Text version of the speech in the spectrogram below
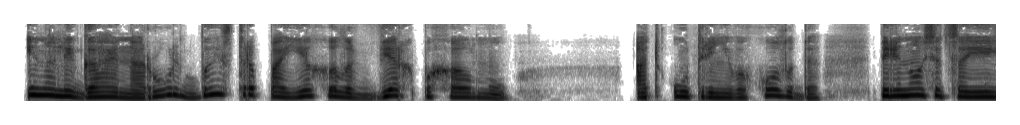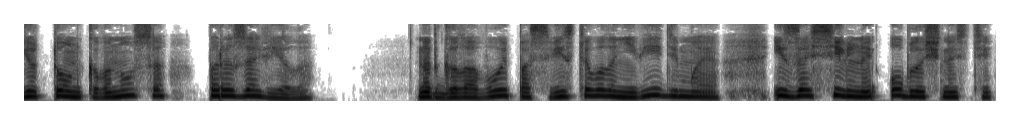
и, налегая на руль, быстро поехала вверх по холму. От утреннего холода переносица ее тонкого носа порозовела. Над головой посвистывала невидимая из-за сильной облачности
